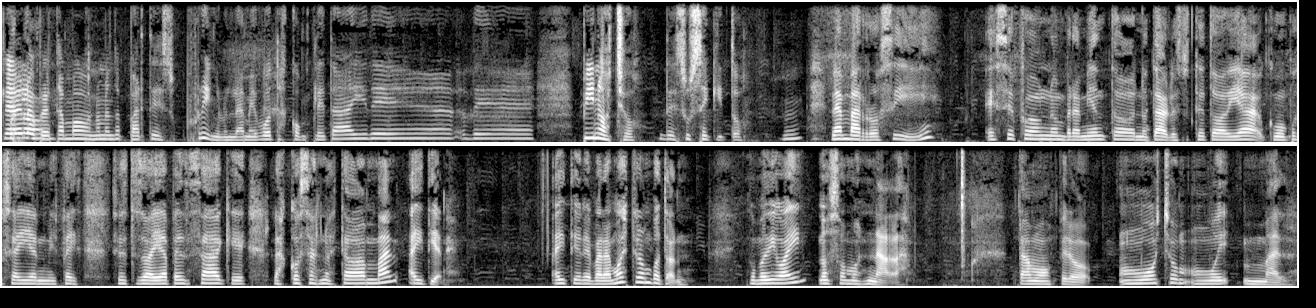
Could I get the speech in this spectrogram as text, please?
Claro, lo- pero estamos nombrando parte de su currículum, la me botas completa ahí de, de Pinocho, de su séquito. ¿Mm? La embarró, sí. Ese fue un nombramiento notable. Si usted todavía, como puse ahí en mi face, si usted todavía pensaba que las cosas no estaban mal, ahí tiene. Ahí tiene para muestra un botón. Como digo ahí, no somos nada. Estamos, pero mucho, muy mal.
